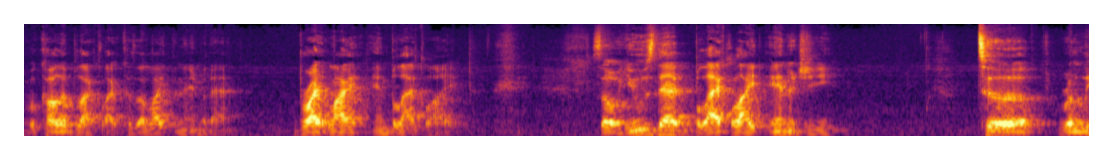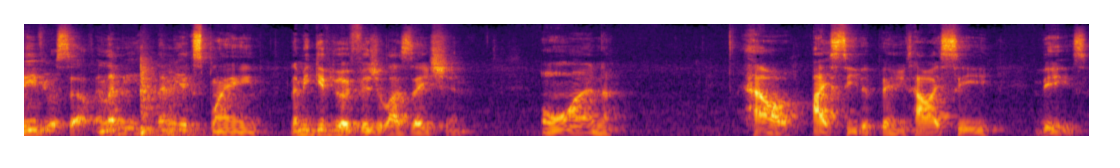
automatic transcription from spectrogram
We'll call it black light because I like the name of that. Bright light and black light. So use that black light energy to relieve yourself. And let me let me explain, let me give you a visualization on how I see the things, how I see these.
